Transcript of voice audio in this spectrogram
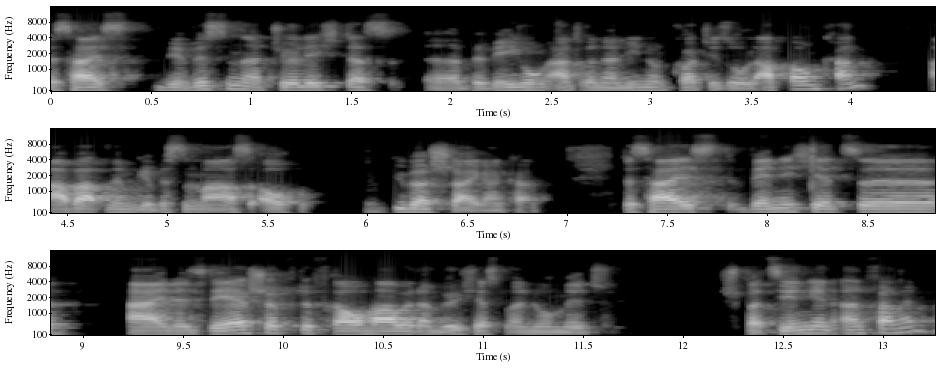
Das heißt, wir wissen natürlich, dass äh, Bewegung Adrenalin und Cortisol abbauen kann, aber ab einem gewissen Maß auch übersteigern kann. Das heißt, wenn ich jetzt äh, eine sehr erschöpfte Frau habe, dann würde ich erstmal nur mit Spazierengehen anfangen.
